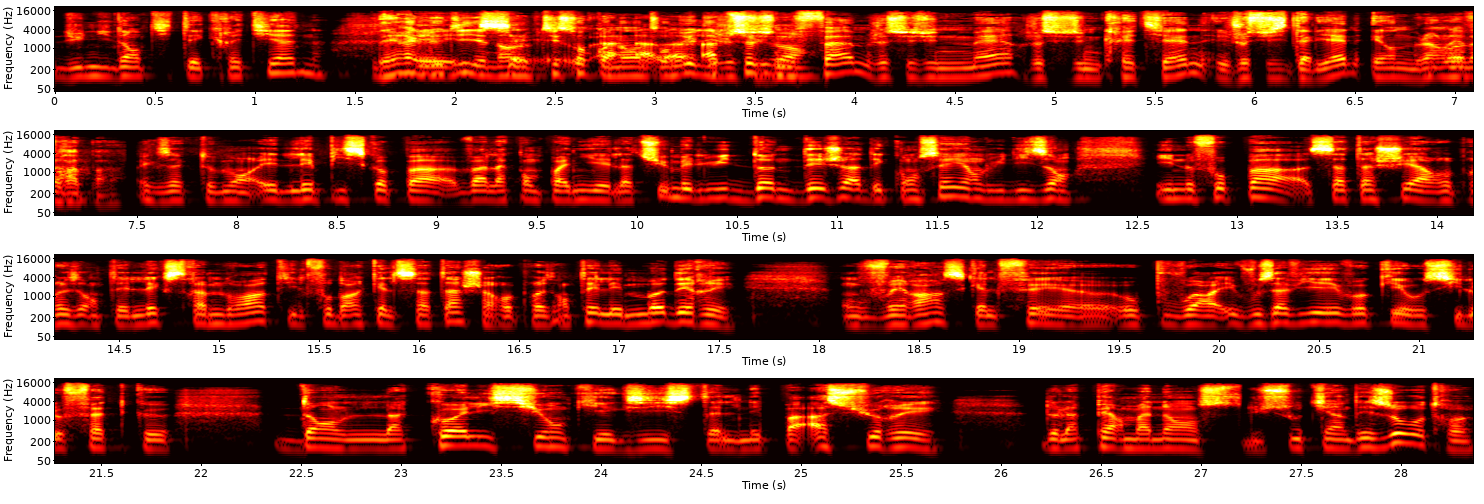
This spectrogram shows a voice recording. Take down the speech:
d'une identité chrétienne. D'ailleurs, elle le dit dans le petit son qu'on a ah, entendu, elle dit, je suis une femme, je suis une mère, je suis une chrétienne et je suis italienne et on ne me l'enlèvera Voilà, pas. Exactement. Et l'épiscopat va l'accompagner là-dessus, mais lui donne déjà des conseils en lui disant il ne faut pas s'attacher à représenter l'extrême droite, il faudra qu'elle s'attache à représenter les modérés. On verra ce qu'elle fait euh, au pouvoir. Et vous aviez évoqué aussi le fait que dans la coalition qui existe, elle n'est pas assurée de la permanence du soutien des autres.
